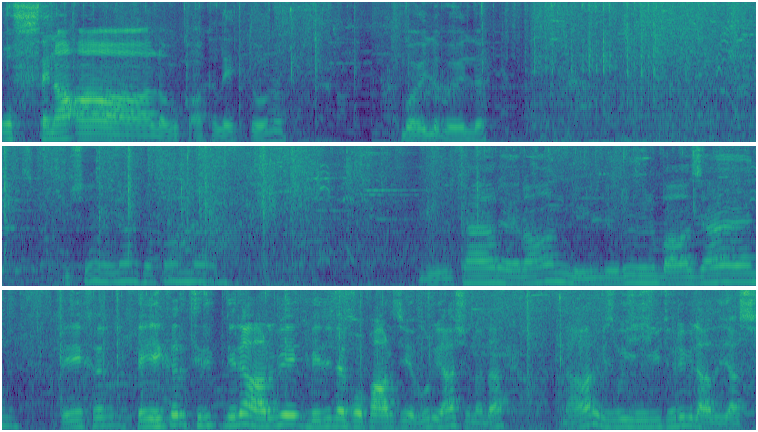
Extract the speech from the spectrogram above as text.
Of fena aa lavuk akıl etti onu. Bu öldü bu öldü. Bir şeyler kafamda. Gülter her an güldürür bazen. Faker, Faker tripleri harbi beni de kopartıyor. Vur ya şuna da. Ne var biz bu inhibitörü bile alacağız.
